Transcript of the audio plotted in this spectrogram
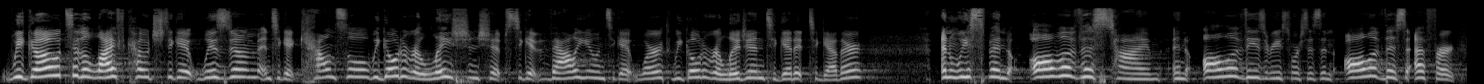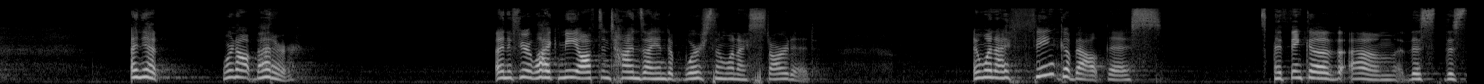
We go to the life coach to get wisdom and to get counsel. We go to relationships to get value and to get worth. We go to religion to get it together. And we spend all of this time and all of these resources and all of this effort, and yet we're not better. And if you're like me, oftentimes I end up worse than when I started. And when I think about this, I think of um, this, this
